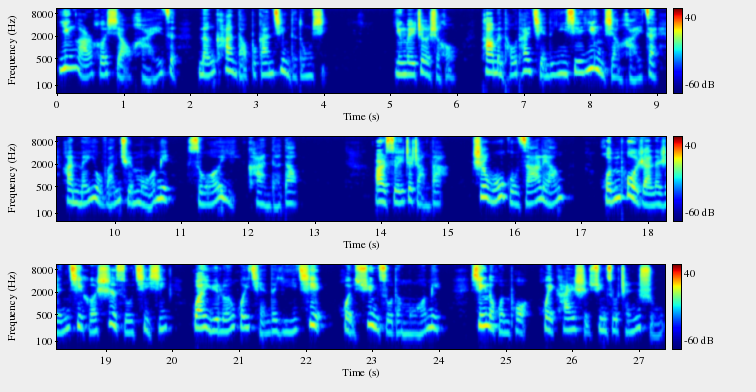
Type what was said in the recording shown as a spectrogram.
婴儿和小孩子能看到不干净的东西，因为这时候他们投胎前的一些印象还在，还没有完全磨灭，所以看得到。而随着长大，吃五谷杂粮，魂魄染了人气和世俗气息，关于轮回前的一切会迅速的磨灭，新的魂魄会开始迅速成熟。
